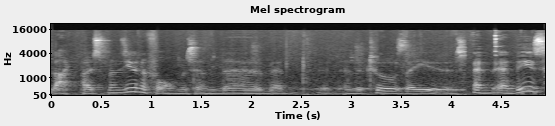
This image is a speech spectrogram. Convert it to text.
like postmen's uniforms and, uh, and the tools they use. And, and these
